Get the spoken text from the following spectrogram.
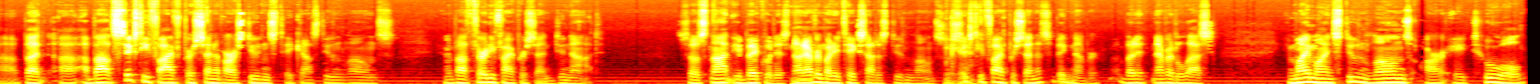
Uh, but uh, about 65% of our students take out student loans, and about 35% do not. So it's not ubiquitous. Not everybody takes out a student loan. So 65%, that's a big number. But it, nevertheless, in my mind, student loans are a tool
